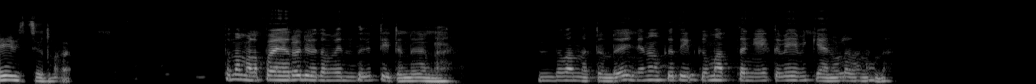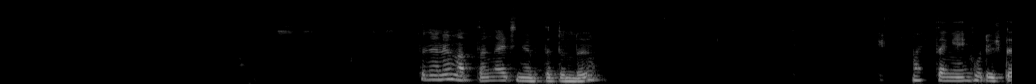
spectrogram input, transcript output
വേവിച്ചെടുക്കാം. ഇപ്പൊ നമ്മളെ പയർ ഒരുവിധം വെന്ത് കിട്ടിയിട്ടുണ്ട് കണ്ട? വെന്ത് വന്നിട്ടുണ്ട്. ഇനി നമുക്ക് ഇതിലേക്ക് മത്തങ്ങയിട്ട് വേവിക്കാനുള്ളതാണ് ഞാൻ മത്തങ്ങ അരിഞ്ഞെടുത്തിട്ടുണ്ട്. മത്തങ്ങയും കൂടിയിട്ട്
